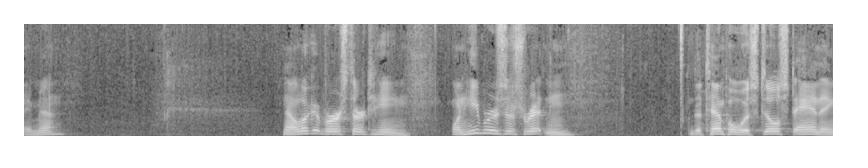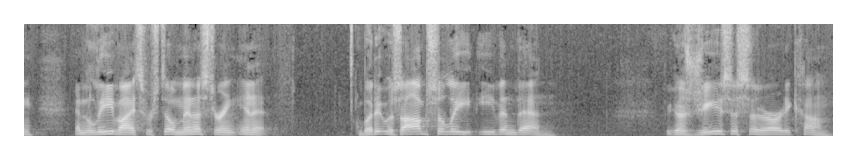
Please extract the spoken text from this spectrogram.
Amen? Now look at verse 13. When Hebrews is written, the temple was still standing and the Levites were still ministering in it. But it was obsolete even then because Jesus had already come.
